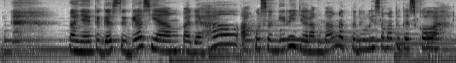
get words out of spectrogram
Nanyain tugas-tugas yang padahal aku sendiri jarang banget peduli sama tugas sekolah.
